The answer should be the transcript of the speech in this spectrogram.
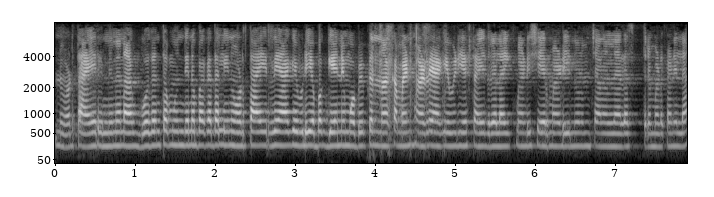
ನೋಡ್ತಾ ಇರಿ ನೀನು ಆಗ್ಬೋದಂತ ಮುಂದಿನ ಭಾಗದಲ್ಲಿ ನೋಡ್ತಾ ಇರ್ರಿ. ಹಾಗೆ ವಿಡಿಯೋ ಬಗ್ಗೆ ನಿಮ್ಮ ಒಬ್ಬರನ್ನ ಕಮೆಂಟ್ ಮಾಡಿರಿ. ಹಾಗೆ ವಿಡಿಯೋ ಇಷ್ಟ ಇದ್ರೆ ಲೈಕ್ ಮಾಡಿ ಶೇರ್ ಮಾಡಿ. ಇನ್ನೂ ನಮ್ಮ ಚಾನಲ್ನೆಲ್ಲ ಸಬ್ಸ್ಕ್ರೈಬ್ ಮಾಡ್ಕೊಂಡಿಲ್ಲ.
